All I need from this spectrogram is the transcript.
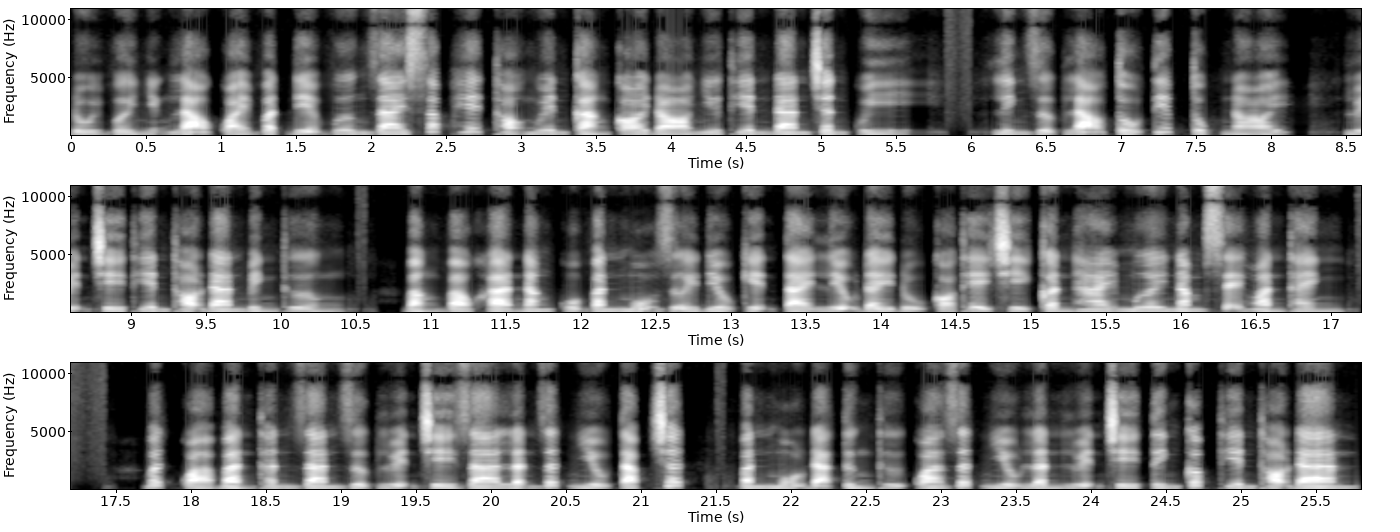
Đối với những lão quái vật địa vương giai sắp hết thọ nguyên càng coi đó như thiên đan chân quý. Linh dược lão tổ tiếp tục nói, luyện chế thiên thọ đan bình thường, Bằng vào khả năng của văn mộ dưới điều kiện tài liệu đầy đủ có thể chỉ cần 20 năm sẽ hoàn thành. Bất quá bản thân gian dược luyện chế ra lẫn rất nhiều tạp chất. Văn mộ đã từng thử qua rất nhiều lần luyện chế tinh cấp thiên thọ đan,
